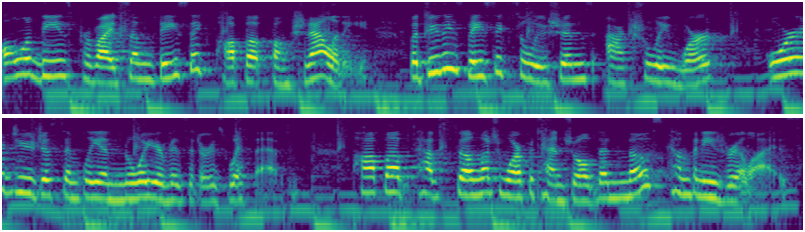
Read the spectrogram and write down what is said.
All of these provide some basic pop-up functionality, but do these basic solutions actually work, or do you just simply annoy your visitors with them? Pop-ups have so much more potential than most companies realize.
